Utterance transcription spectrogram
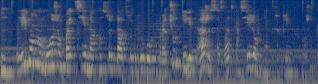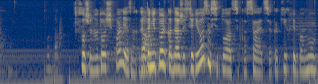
mm либо мы можем пойти на консультацию к другому врачу или даже созвать консилиум в некоторых клиниках можно. Вот так. Слушай, ну это очень полезно. Да. Это не только даже серьезных ситуаций касается, а каких-либо ну,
